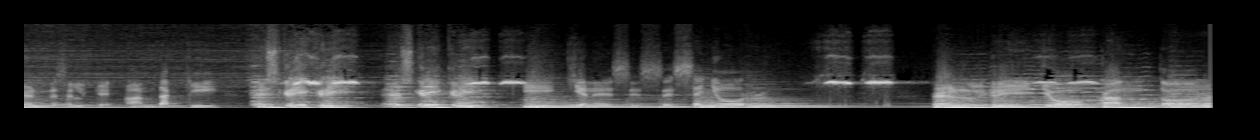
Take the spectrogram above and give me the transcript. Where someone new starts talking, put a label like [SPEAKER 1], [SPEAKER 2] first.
[SPEAKER 1] ¿Quién es el que anda aquí?
[SPEAKER 2] Es Cricri, es Cricri.
[SPEAKER 1] ¿Y quién es ese señor? El grillo cantor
